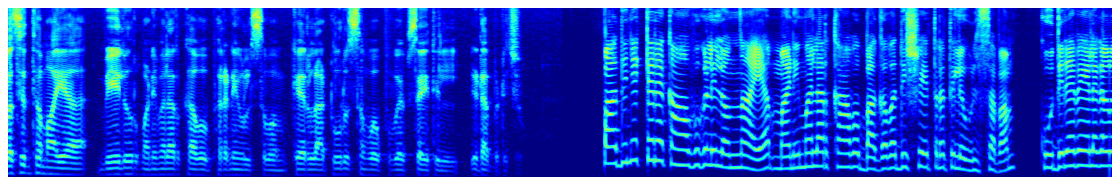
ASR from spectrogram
പ്രസിദ്ധമായ വേലൂർ മണിമലർക്കാവ് ഭരണി ഉത്സവം കേരള ടൂറിസം വകുപ്പ് വെബ്സൈറ്റിൽ ഇടം പിടിച്ചു പതിനെട്ടര കാവുകളിലൊന്നായ മണിമലർക്കാവ് ഭഗവതി ക്ഷേത്രത്തിലെ ഉത്സവം കുതിരവേലകൾ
